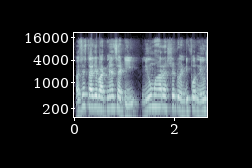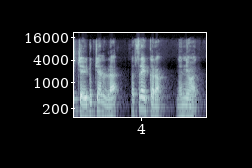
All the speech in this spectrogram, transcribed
अशाच ताज्या बातम्यांसाठी न्यू महाराष्ट्र ट्वेंटी फोर न्यूजच्या यूट्यूब चॅनलला सबस्क्राईब करा. धन्यवाद.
